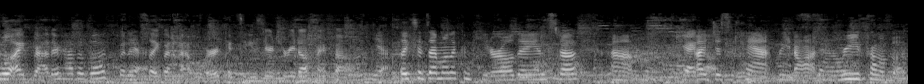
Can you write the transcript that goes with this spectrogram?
Well, I'd rather have a book, but Yeah. it's like when I'm at work, it's easier to read off my phone. Yeah, like since I'm on the computer all day and stuff, um, Yeah, I I just can't read on, read from a book.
